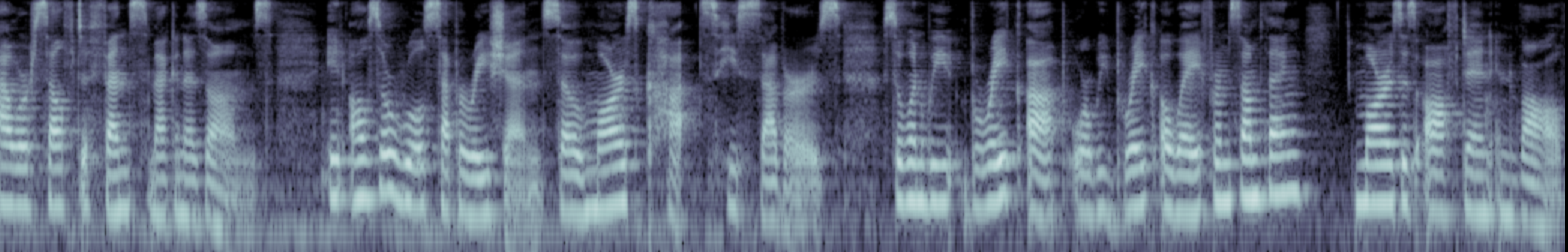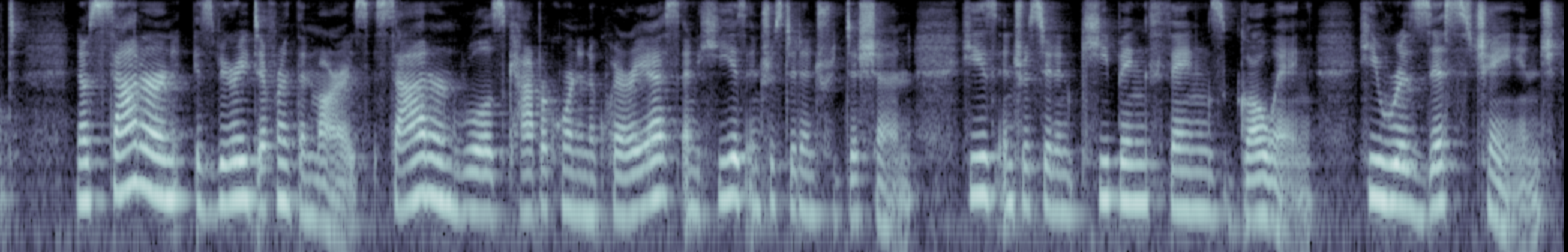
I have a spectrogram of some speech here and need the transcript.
our self defense mechanisms. It also rules separation. So Mars cuts, he severs. So when we break up or we break away from something, Mars is often involved. Now, Saturn is very different than Mars. Saturn rules Capricorn and Aquarius, and he is interested in tradition. He's interested in keeping things going. He resists change.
